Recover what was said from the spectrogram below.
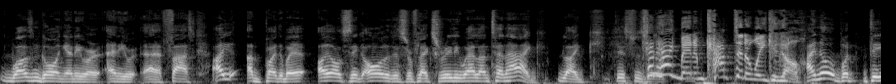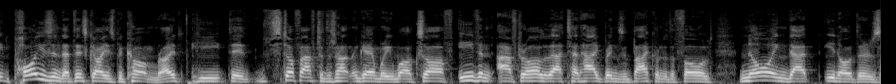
wasn't going anywhere anywhere uh, fast. I, uh, by the way, I also think all of this reflects really well on Ten Hag. Like this was Ten Hag made him captain a week ago. I know, but the poison that this guy has become, right? He the stuff after the Tottenham game where he walks off. Even after all of that, Ten Hag brings him back under the fold, knowing that you know there's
